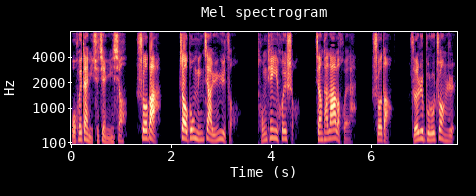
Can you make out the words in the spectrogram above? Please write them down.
我会带你去见云霄。说罢，赵公明驾云欲走，童天一挥手将他拉了回来，说道：“择日不如撞日，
